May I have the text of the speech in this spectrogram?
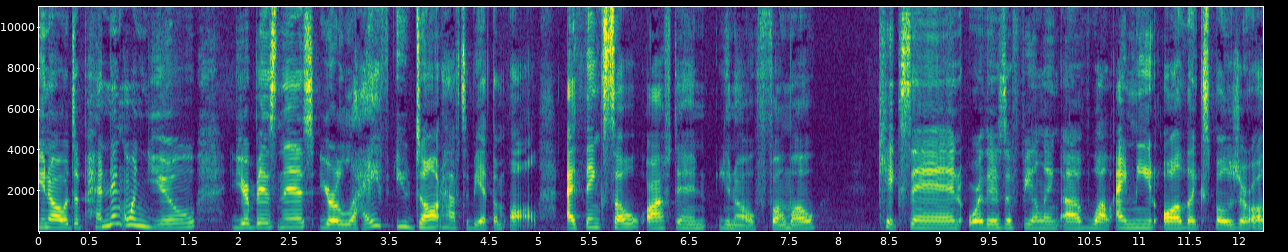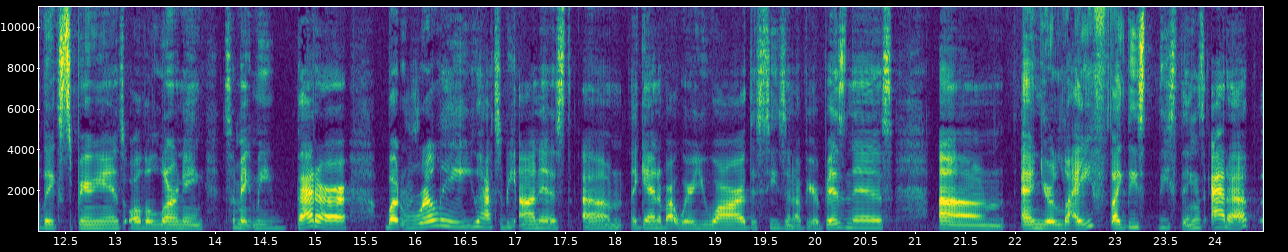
you know, depending on you, your business, your life, you don't have to be at them all. I think so often, you know, FOMO kicks in or there's a feeling of well i need all the exposure all the experience all the learning to make me better. But really you have to be honest um, again about where you are the season of your business um, and your life. Like these these things add up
